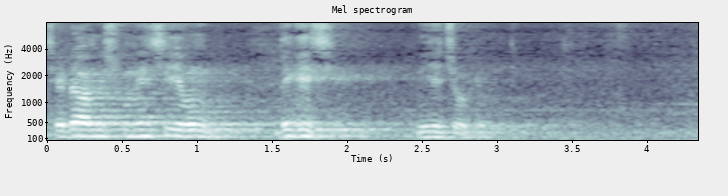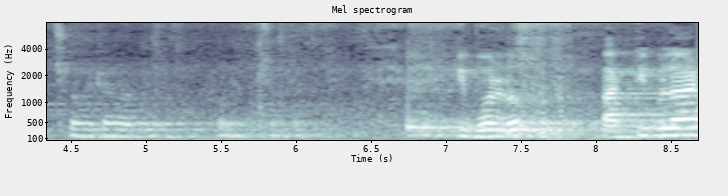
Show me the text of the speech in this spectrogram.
সেটা আমি শুনেছি এবং দেখেছি নিজের চোখে। কি বলল? পার্টিকুলার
